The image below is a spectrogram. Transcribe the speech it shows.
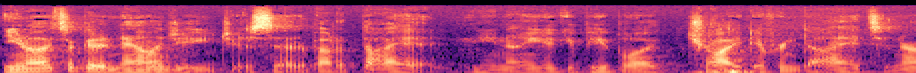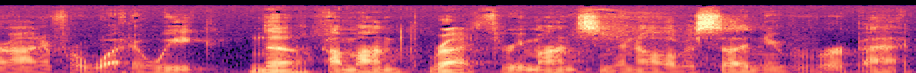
You know, that's a good analogy you just said about a diet. You know, you get people that try different diets and they're on it for what, a week, No, a month, Right. three months, and then all of a sudden you revert back.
